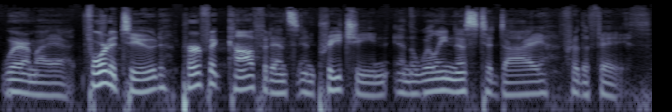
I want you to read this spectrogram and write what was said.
where am I at? Fortitude, perfect confidence in preaching, and the willingness to die for the faith.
